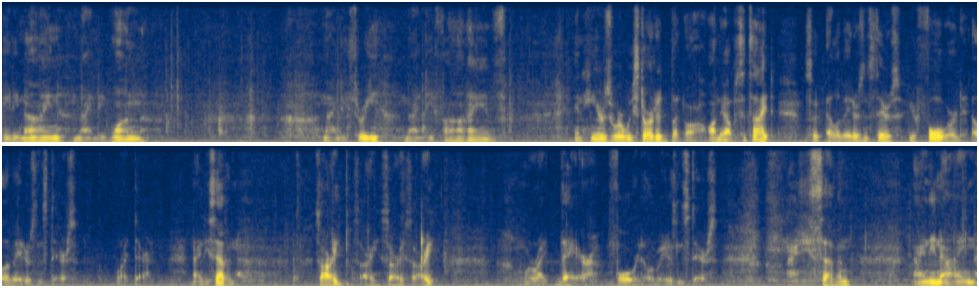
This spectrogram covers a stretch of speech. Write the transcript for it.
89, 91, 93, 95, and here's where we started, but on the opposite side. So elevators and stairs, your forward elevators and stairs, right there. 97. Sorry, sorry, sorry, sorry. We're right there, forward elevators and stairs. 97, 99,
